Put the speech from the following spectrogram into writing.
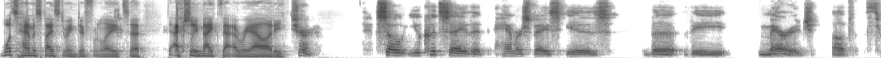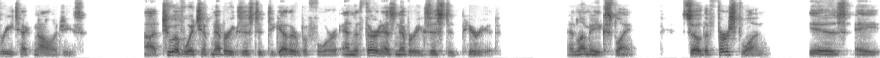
what's Hammerspace doing differently to, to actually make that a reality? Sure. So you could say that Hammerspace is the the marriage of three technologies uh, two of which have never existed together before, and the third has never existed, period. And let me explain. So the first one is a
